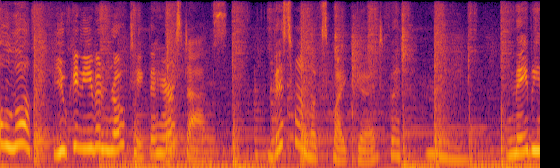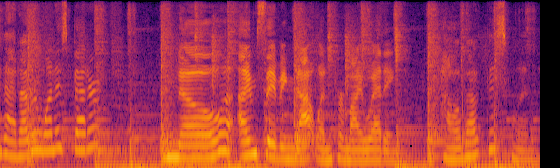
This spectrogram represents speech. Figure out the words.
Oh look, you can even rotate the hairstyles. This one looks quite good, but hmm, maybe that other one is better? No, I'm saving that one for my wedding. How about this one?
